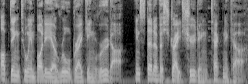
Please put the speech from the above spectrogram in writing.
opting to embody a rule breaking ruda instead of a straight shooting technica.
